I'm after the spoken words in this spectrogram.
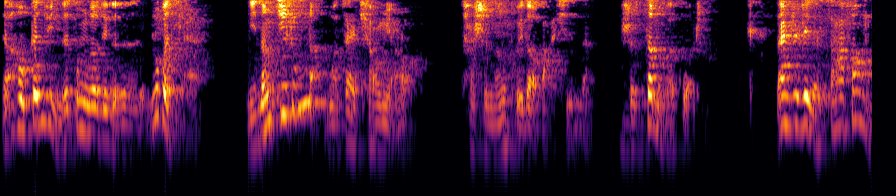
然后根据你的动作这个落点，你能集中了，我再调瞄，它是能回到靶心的，是这么个过程。但是这个撒放呢，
